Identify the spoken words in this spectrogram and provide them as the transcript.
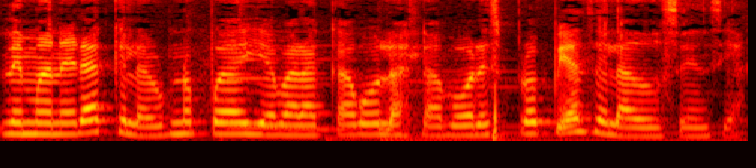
de manera que el alumno pueda llevar a cabo las labores propias de la docencia,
